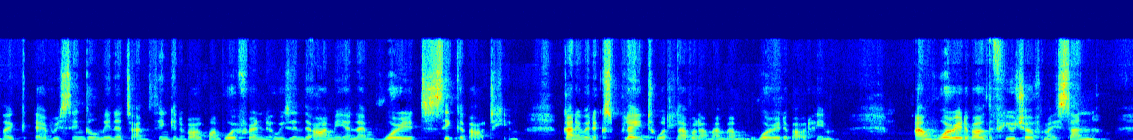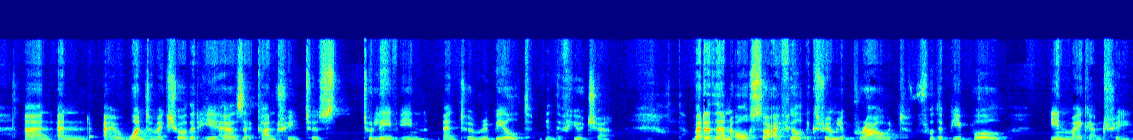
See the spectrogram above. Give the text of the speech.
Like every single minute, I'm thinking about my boyfriend who is in the army and I'm worried sick about him. Can't even explain to what level I'm, I'm, I'm worried about him. I'm worried about the future of my son. And, and I want to make sure that he has a country to, to live in and to rebuild in the future. But then also, I feel extremely proud for the people in my country,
